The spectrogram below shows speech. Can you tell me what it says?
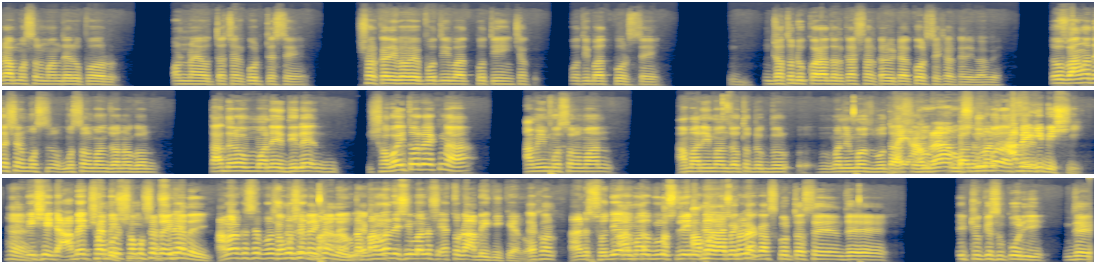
ওরা মুসলমানদের উপর অন্যায় অত্যাচার করতেছে, সরকারিভাবে প্রতিবাদ প্রতিহিংসা প্রতিবাদ করছে, যতটুকু করা দরকার সরকার ওইটা করছে সরকারিভাবে। তো বাংলাদেশের মুসলমান জনগণ তাদেরও মানে দিলে, সবাই তো আর এক না, আমি মুসলমান আমার ইমান যতটুকু মানে মজবুত আছে আমরা মুসলমান দুর্বল আছে আবেগী বেশি। হ্যাঁ। বেশি এটা আবেগটা বেশি। সমস্যাটা এখানেই। আমার কাছে সমস্যাটা যে আমরা বাংলাদেশি মানুষ এতটা আবেগী কেন? এখন আর সৌদি আরব তো মুসলিম আমার আবেগটা কাজ করতেছে যে একটু কিছু করি যে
